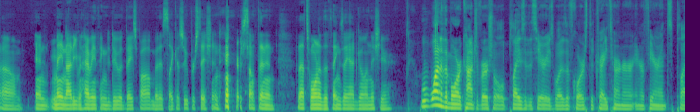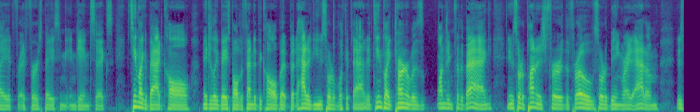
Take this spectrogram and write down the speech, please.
um, and may not even have anything to do with baseball, but it's like a superstition or something. And that's one of the things they had going this year. One of the more controversial plays of the series was, of course, the Trea Turner interference play at, at first base in, in Game Six. It seemed like a bad call. Major League Baseball defended the call, but but how did you sort of look at that? It seems like Turner was lunging for the bag, and he was sort of punished for the throw, sort of being right at him. Just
